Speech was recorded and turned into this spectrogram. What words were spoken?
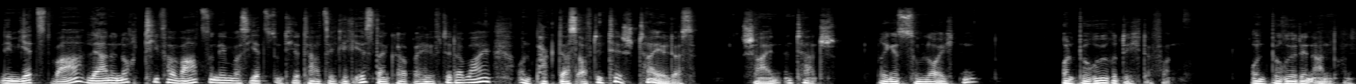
Nimm jetzt wahr, lerne noch tiefer wahrzunehmen, was jetzt und hier tatsächlich ist. Dein Körper hilft dir dabei und pack das auf den Tisch. Teil das. Shine and touch. Bring es zum Leuchten und berühre dich davon. Und berühre den anderen.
